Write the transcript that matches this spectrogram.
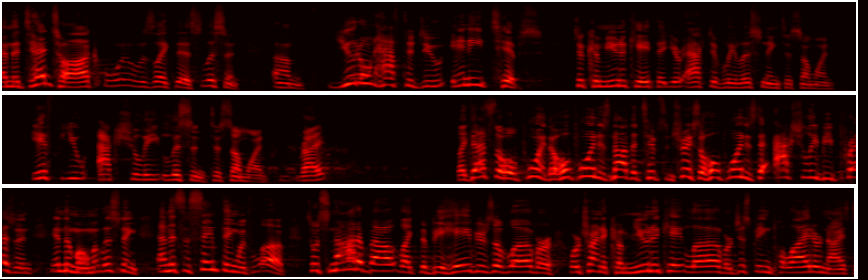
And the TED talk was like this listen, um, you don't have to do any tips to communicate that you're actively listening to someone if you actually listen to someone, right? Like, that's the whole point. The whole point is not the tips and tricks. The whole point is to actually be present in the moment listening. And it's the same thing with love. So it's not about like the behaviors of love or, or trying to communicate love or just being polite or nice,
